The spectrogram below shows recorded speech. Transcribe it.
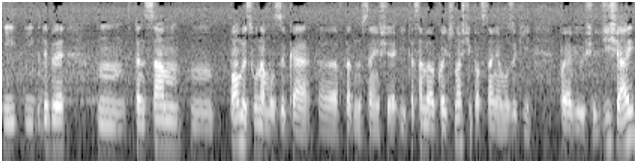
i, i gdyby ten sam mm, pomysł na muzykę e, w pewnym sensie i te same okoliczności powstania muzyki pojawiły się dzisiaj,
